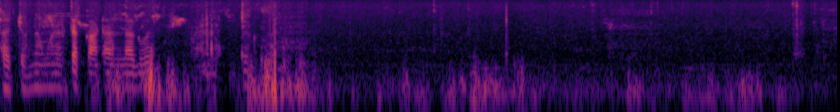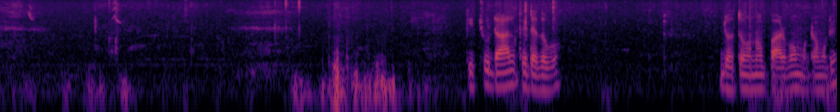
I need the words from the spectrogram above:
তার জন্য আমার একটা কাটার লাগবে। ডাল কেটে দেবো। যতগুলো পারব মোটামুটি।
